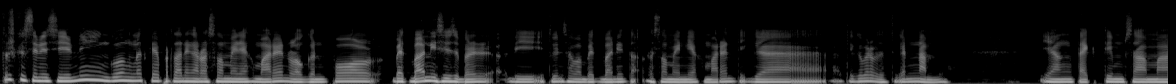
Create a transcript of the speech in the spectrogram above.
Terus ke sini sini gue ngeliat kayak pertandingan WrestleMania kemarin Logan Paul, Bad Bunny sih sebenarnya diituin sama Bad Bunny WrestleMania kemarin tiga tiga berapa tiga enam ya. Yang tag team sama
